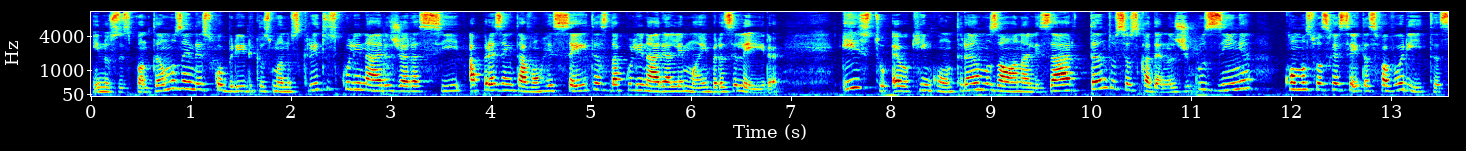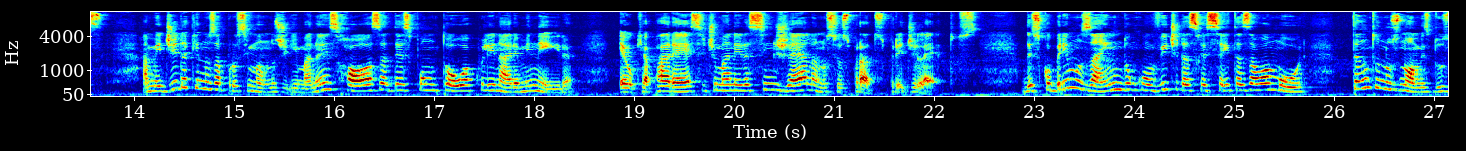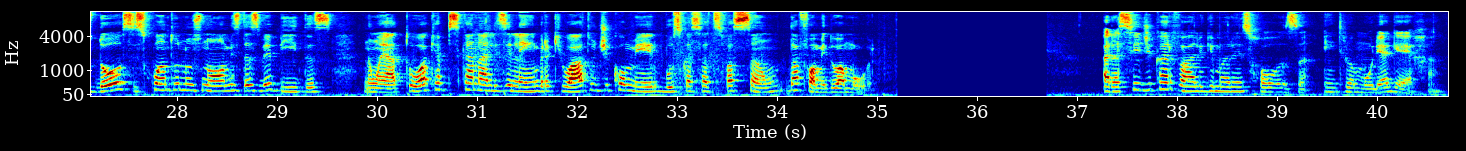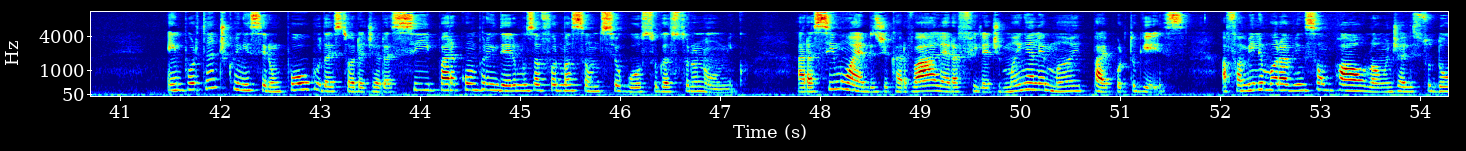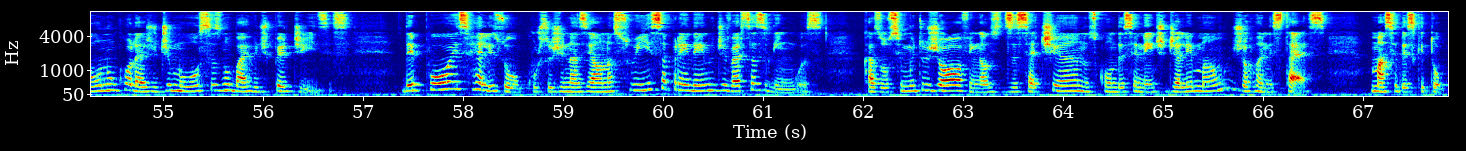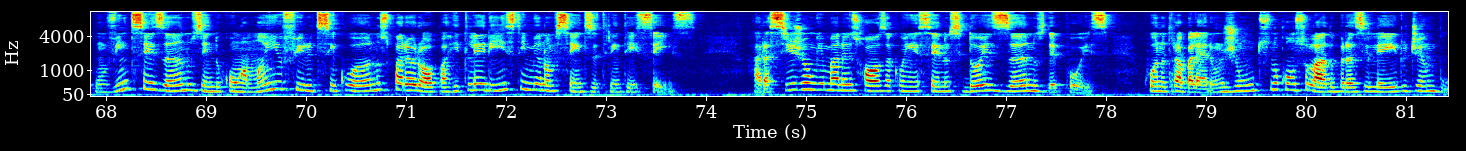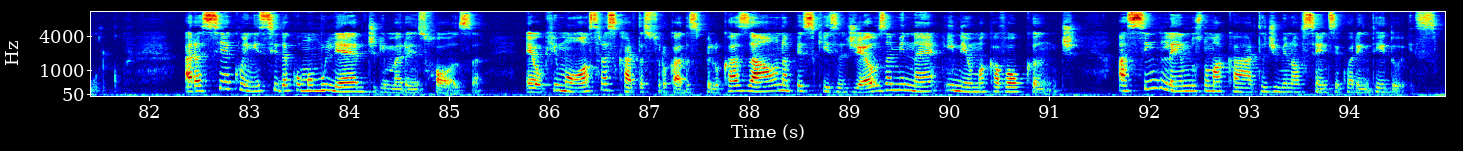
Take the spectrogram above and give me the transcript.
E nos espantamos em descobrir que os manuscritos culinários de Araci apresentavam receitas da culinária alemã e brasileira. Isto é o que encontramos ao analisar tanto seus cadernos de cozinha como suas receitas favoritas. À medida que nos aproximamos de Guimarães Rosa, despontou a culinária mineira. É o que aparece de maneira singela nos seus pratos prediletos. Descobrimos ainda um convite das receitas ao amor, tanto nos nomes dos doces quanto nos nomes das bebidas. Não é à toa que a psicanálise lembra que o ato de comer busca a satisfação da fome do amor. Aracide Carvalho Guimarães Rosa, Entre o Amor e a Guerra. É importante conhecer um pouco da história de Araci para compreendermos a formação de seu gosto gastronômico. Araci Moebes de Carvalho era filha de mãe alemã e pai português. A família morava em São Paulo, onde ela estudou num colégio de moças no bairro de Perdizes. Depois realizou o curso ginasial na Suíça, aprendendo diversas línguas. Casou-se muito jovem, aos 17 anos, com um descendente de alemão, Johannes Tess, mas se desquitou com 26 anos, indo com a mãe e o filho de 5 anos para a Europa hitlerista em 1936. Araci João Guimarães Rosa conheceram-se dois anos depois, quando trabalharam juntos no consulado brasileiro de Hamburgo. Araci é conhecida como a mulher de Guimarães Rosa. É o que mostra as cartas trocadas pelo casal na pesquisa de Elza Miné e Neuma Cavalcante. Assim lemos numa carta de 1942.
